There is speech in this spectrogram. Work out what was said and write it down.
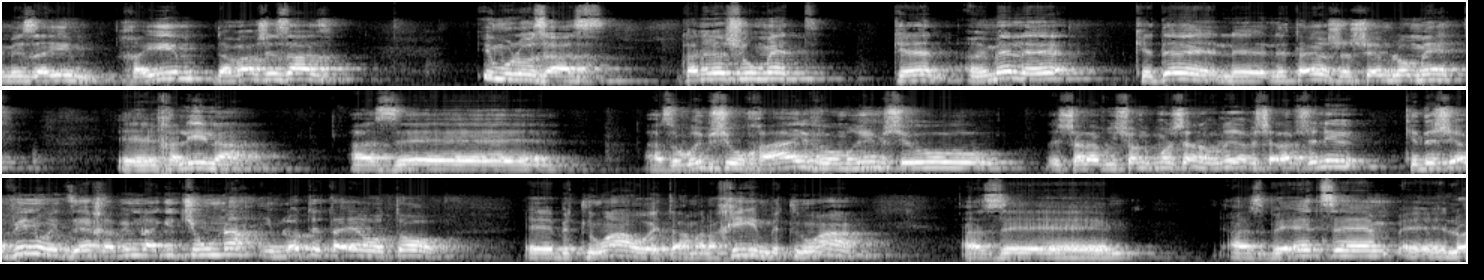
מזהים חיים? דבר שזז. אם הוא לא זז, כנראה שהוא מת. כן, ממילא כדי לתאר שהשם לא מת, אה, חלילה, אז, אה, אז אומרים שהוא חי ואומרים שהוא, שלב ראשון כמו שאנחנו נראה, ושלב שני, כדי שיבינו את זה חייבים להגיד שהוא נע, אם לא תתאר אותו אה, בתנועה או את המלאכים בתנועה, אז, אז בעצם לא,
